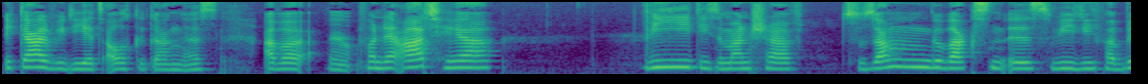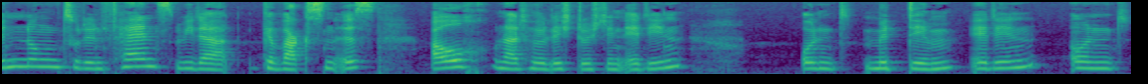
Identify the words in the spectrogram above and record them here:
Egal, wie die jetzt ausgegangen ist. Aber Ja. von der Art her, wie diese Mannschaft zusammengewachsen ist, wie die Verbindung zu den Fans wieder gewachsen ist, auch natürlich durch den Edin und mit dem Edin. Und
